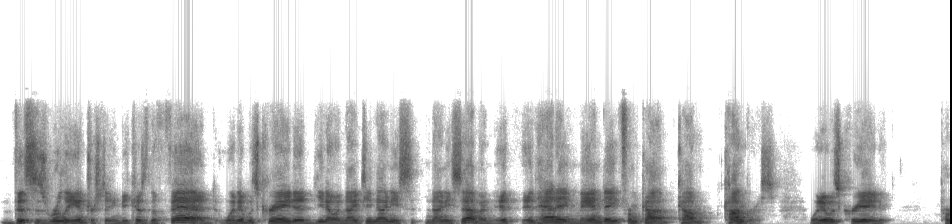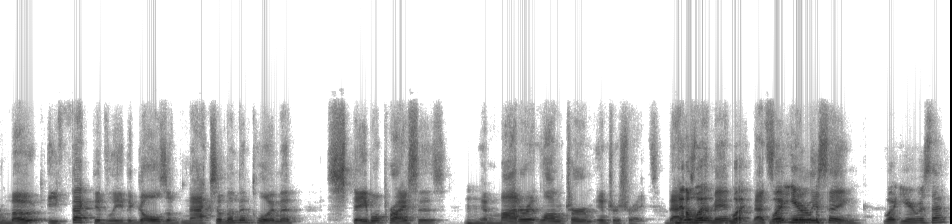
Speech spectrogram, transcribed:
this is really interesting because the Fed, when it was created, you know, in 1997, it, it had a mandate from com, com, Congress when it was created, promote effectively the goals of maximum employment, stable prices, mm-hmm. and moderate long-term interest rates. That now, is what, their mandate. What, That's what the only was, thing. What year was that?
